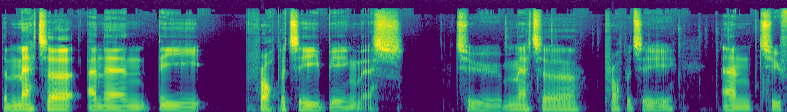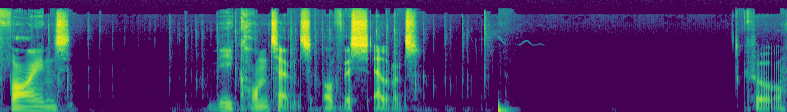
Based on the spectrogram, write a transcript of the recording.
the meta and then the property being this to meta property and to find the content of this element. Cool.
